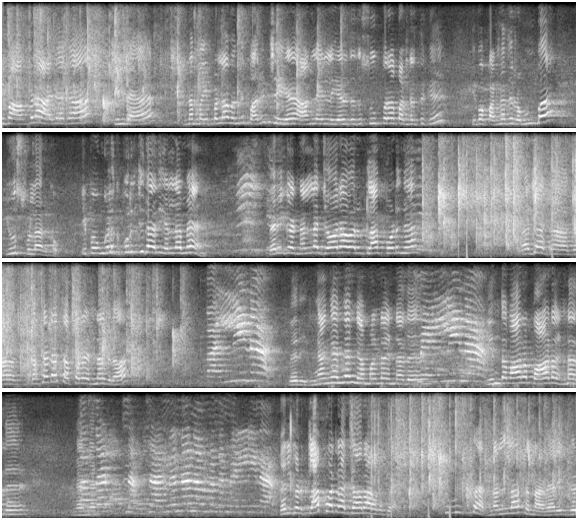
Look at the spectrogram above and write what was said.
இப்போ அவ்வளோ அழகாக இல்லை நம்ம இப்போல்லாம் வந்து பரீட்சையை ஆன்லைனில் எழுதுறது சூப்பராக பண்ணுறதுக்கு இப்போ பண்ணது ரொம்ப யூஸ்ஃபுல்லாக இருக்கும். இப்போ உங்களுக்கு புரிஞ்சுதா அது எல்லாமே? வெரி குட் நல்லா ஜோராக ஒரு கிளாப் போடுங்க. கசடா தப்பறம் என்னதுடா? வெரி ஞங்க ஞம்மன்னா என்னது? இந்த வாரம் பாடம் என்னது? வெரி குட் கிளாப் போடுறா ஜோரா அவளுக்கு. சூப்பர் நல்லா சொன்னா. Very good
